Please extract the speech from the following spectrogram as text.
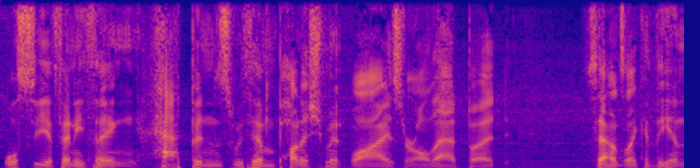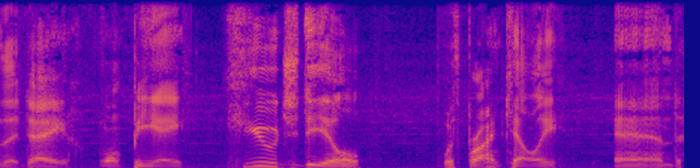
We'll see if anything happens with him punishment wise or all that, but sounds like at the end of the day won't be a huge deal with Brian Kelly and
